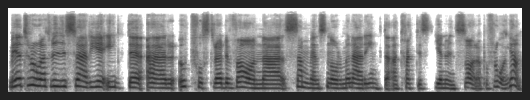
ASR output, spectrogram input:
Men jag tror att vi i Sverige inte är uppfostrade, vana, samhällsnormen är inte att faktiskt genuint svara på frågan.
